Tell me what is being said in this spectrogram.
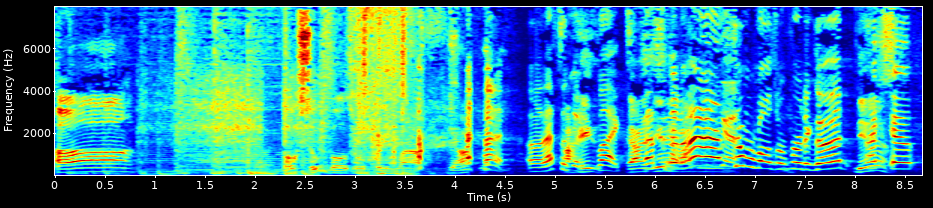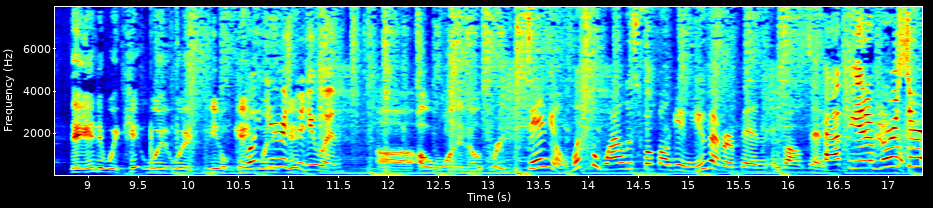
Uh, both Super Bowls were pretty wild. to be honest with you. Oh, that's a I good hate- flex. I- That's a yeah, good. I mean- ah, Super Bowls were pretty good. Yeah. Thank you. They ended with, with, with you know, game What years kick. did you win? Uh, 01 and 03. Daniel, what's the wildest football game you've ever been involved in? Happy anniversary!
